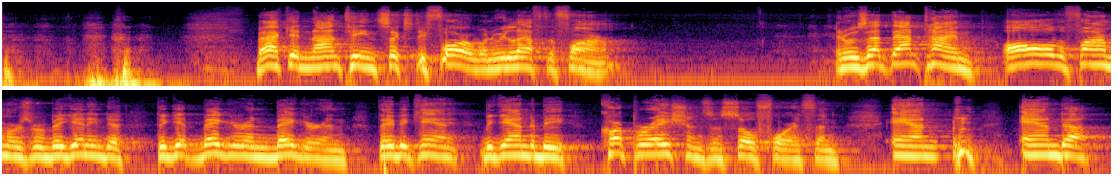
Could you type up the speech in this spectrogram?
back in 1964 when we left the farm. And it was at that time all the farmers were beginning to, to get bigger and bigger, and they began, began to be corporations and so forth. And, and, and uh,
